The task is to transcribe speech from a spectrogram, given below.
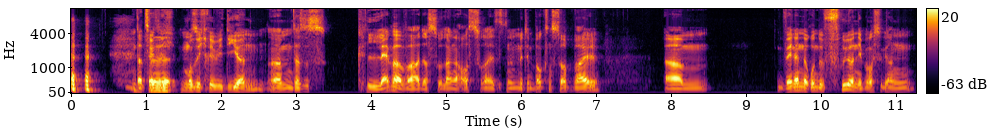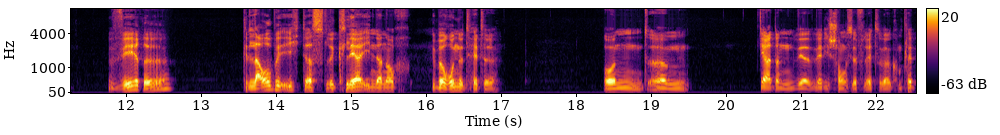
Tatsächlich äh, muss ich revidieren, ähm, dass es clever war, das so lange auszureizen mit dem Boxenstopp, weil ähm, wenn er eine Runde früher in die Box gegangen wäre, glaube ich, dass Leclerc ihn dann noch überrundet hätte. Und ähm, ja, dann wäre wär die Chance ja vielleicht sogar komplett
